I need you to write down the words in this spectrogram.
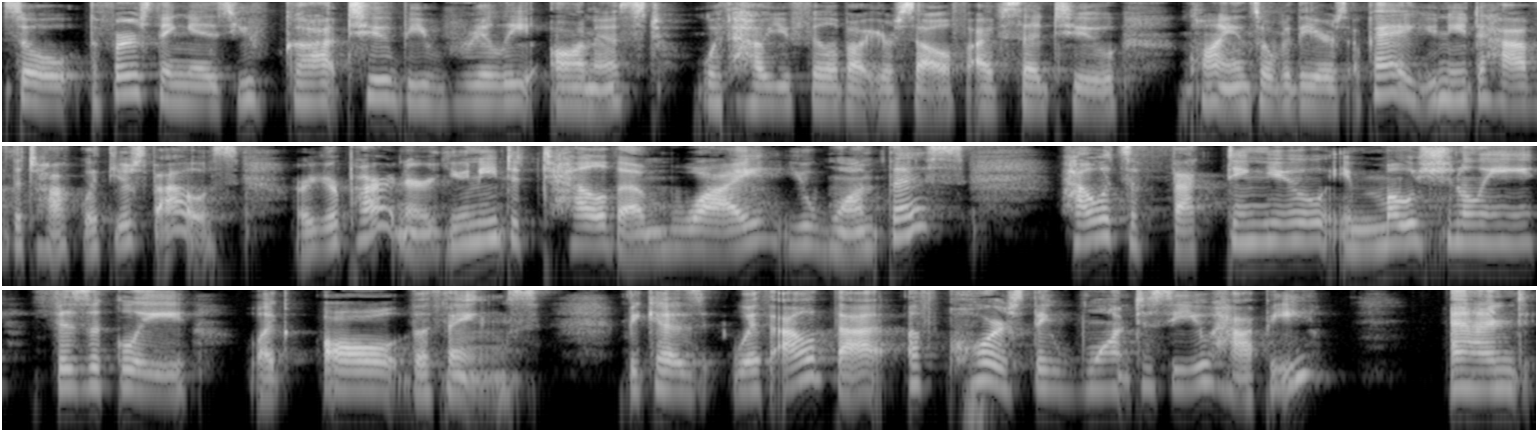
So the first thing is you've got to be really honest with how you feel about yourself. I've said to clients over the years, okay, you need to have the talk with your spouse or your partner. You need to tell them why you want this how it's affecting you emotionally, physically, like all the things. Because without that, of course, they want to see you happy. And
